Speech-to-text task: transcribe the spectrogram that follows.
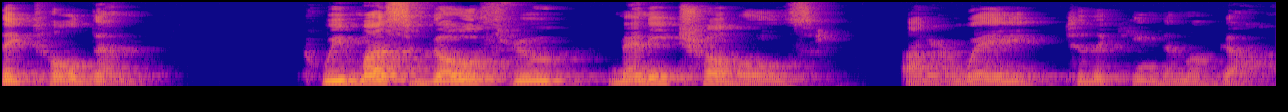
They told them, We must go through many troubles on our way to the kingdom of God.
